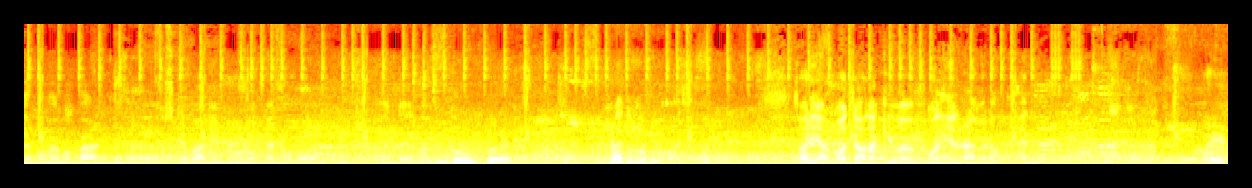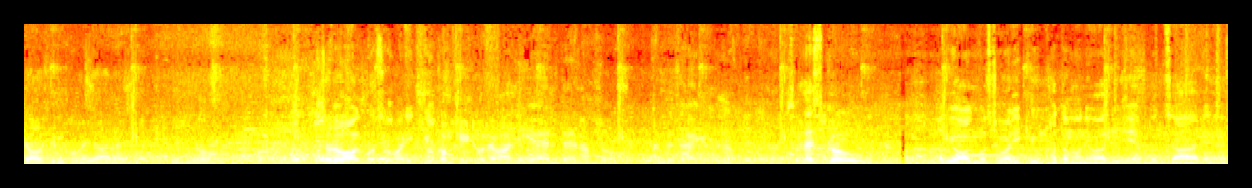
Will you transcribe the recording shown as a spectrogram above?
देखो मेरे को बैंड मिला है। बाद ये डोर ओपन होगा एंड देन विल गो ऊपर ट्राई तुम लोग करो पास सॉरी यार, बहुत ज़्यादा क्यों है फ़ोन हिल रहा है मेरा भाई डॉल्फिन घूमे जा रहा है। चलो ऑलमोस्ट हमारी क्यू कंप्लीट होने वाली है एंड देन हम लोग अंदर जाएँगे। सो लेट्स गो अभी ऑलमोस्ट हमारी क्यू ख़त्म होने वाली है, हम लोग जा रहे हैं।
